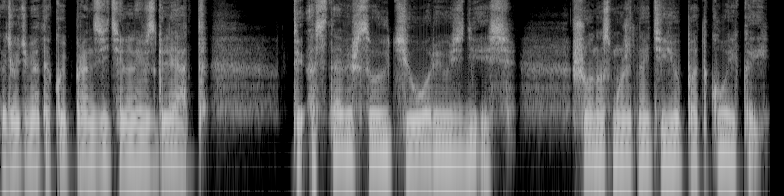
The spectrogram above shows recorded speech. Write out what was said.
где у тебя такой пронзительный взгляд. Ты оставишь свою теорию здесь. Шона сможет найти ее под койкой.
